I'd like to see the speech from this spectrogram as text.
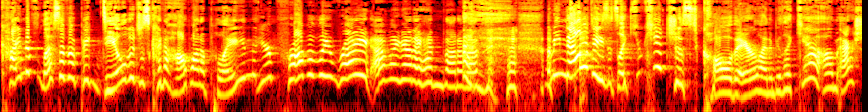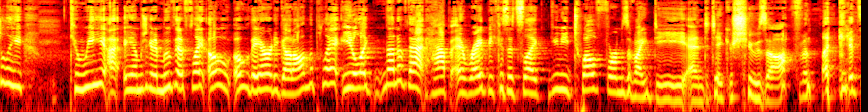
kind of less of a big deal to just kind of hop on a plane. You're probably right. Oh my god, I hadn't thought about that. I mean, nowadays it's like you can't just call the airline and be like, "Yeah, um, actually, can we? I, I'm just going to move that flight." Oh, oh, they already got on the plane. You know, like none of that happened, eh, right? Because it's like you need 12 forms of ID and to take your shoes off, and like it's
